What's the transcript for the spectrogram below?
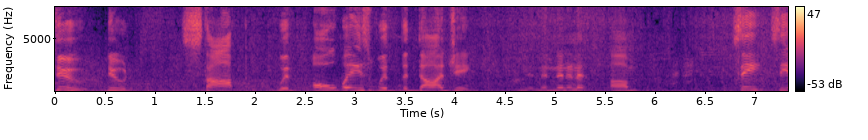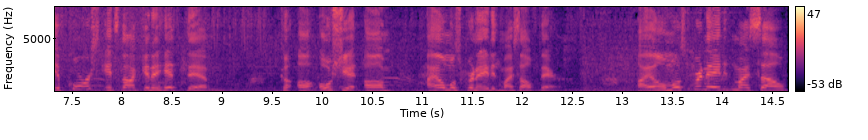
dude, dude, stop with always with the dodging. No, no, no, no, no. Um, see, see, of course it's not gonna hit them. Oh, oh shit. Um, I almost grenaded myself there. I almost grenaded myself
